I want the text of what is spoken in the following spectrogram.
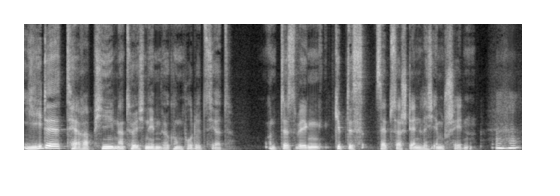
jede Therapie natürlich Nebenwirkungen produziert. Und deswegen gibt es selbstverständlich Impfschäden. Mhm.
